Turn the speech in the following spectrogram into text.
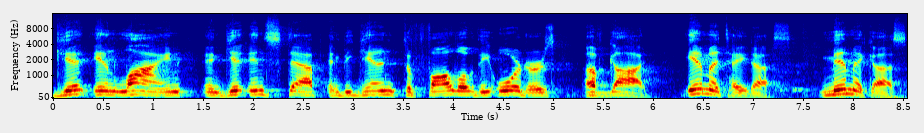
Get in line and get in step and begin to follow the orders of God. Imitate us, mimic us.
